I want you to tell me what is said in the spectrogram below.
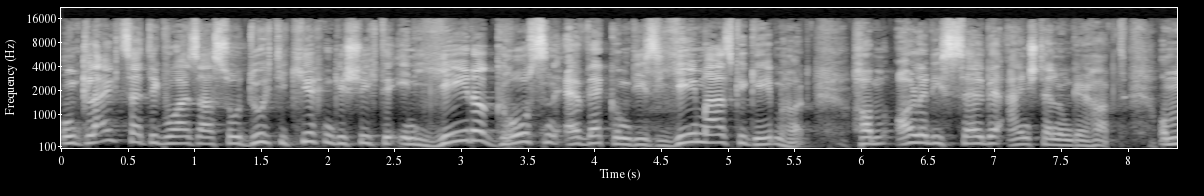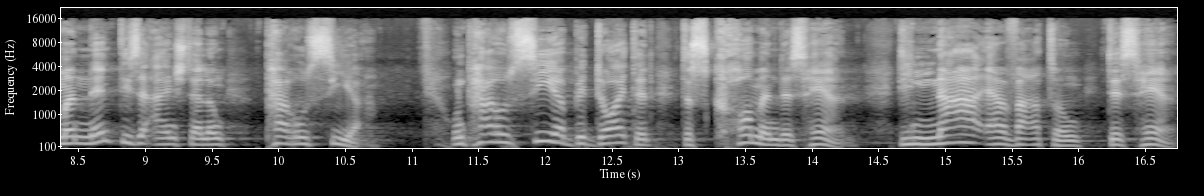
Und gleichzeitig war es auch so, durch die Kirchengeschichte, in jeder großen Erweckung, die es jemals gegeben hat, haben alle dieselbe Einstellung gehabt. Und man nennt diese Einstellung Parousia. Und Parousia bedeutet das Kommen des Herrn, die Naherwartung des Herrn.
